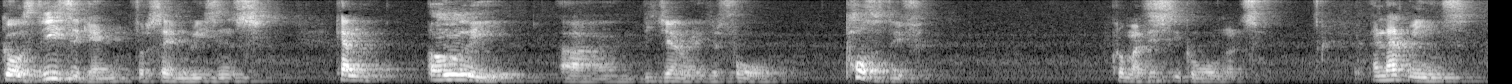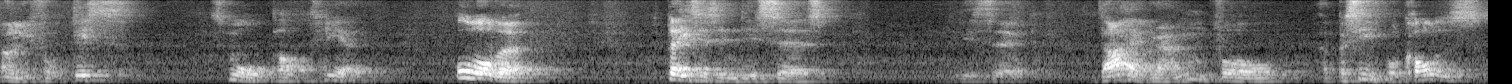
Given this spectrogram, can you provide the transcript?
Because these, again, for the same reasons, can only um, be generated for positive chromaticity coordinates. And that means only for this small part here. All other places in this, uh, this uh, diagram for uh, perceivable colors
